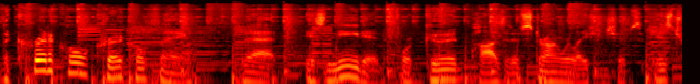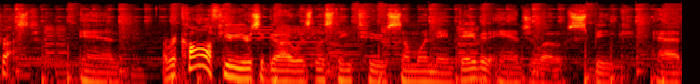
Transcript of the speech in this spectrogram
The critical, critical thing that is needed for good, positive, strong relationships is trust. And I recall a few years ago I was listening to someone named David Angelo speak at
